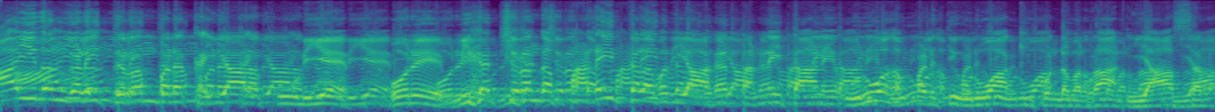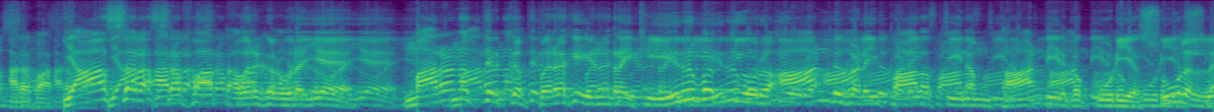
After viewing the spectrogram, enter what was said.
ஆயுதங்களை திறம்பட கையாளக்கூடிய ஒரு மிகச்சிறந்த படைத்தளபதியாக தன்னை தானே உருவகப்படுத்தி உருவாக்கி கொண்டவர் தான் யாசர் அரபாத் யாசர் அரபாத் அவர்களுடைய மரணத்திற்கு பிறகு இன்றைக்கு இருபத்தி ஒரு ஆண்டுகளை பாலஸ்தீனம் தாண்டி இருக்கக்கூடிய சூழல்ல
